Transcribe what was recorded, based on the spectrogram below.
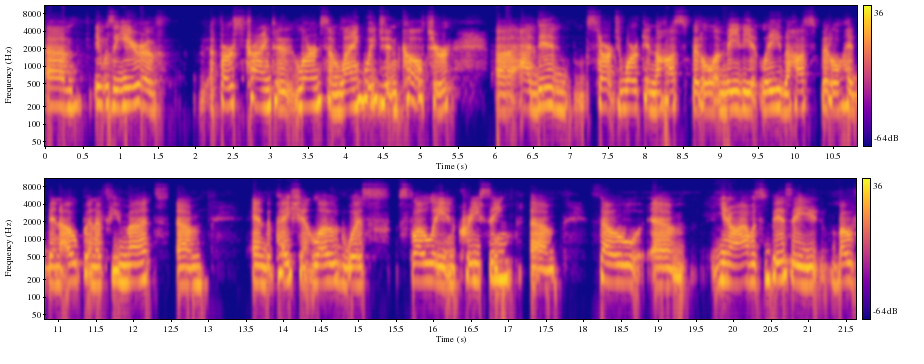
Um, it was a year of first trying to learn some language and culture. Uh, I did start to work in the hospital immediately. The hospital had been open a few months, um, and the patient load was slowly increasing. Um, so, um, you know, I was busy both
